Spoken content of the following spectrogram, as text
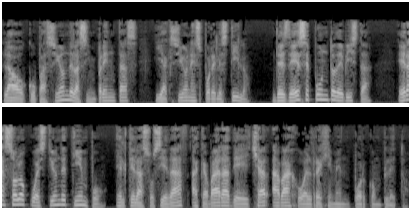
la ocupación de las imprentas y acciones por el estilo. Desde ese punto de vista, era sólo cuestión de tiempo el que la sociedad acabara de echar abajo al régimen por completo.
